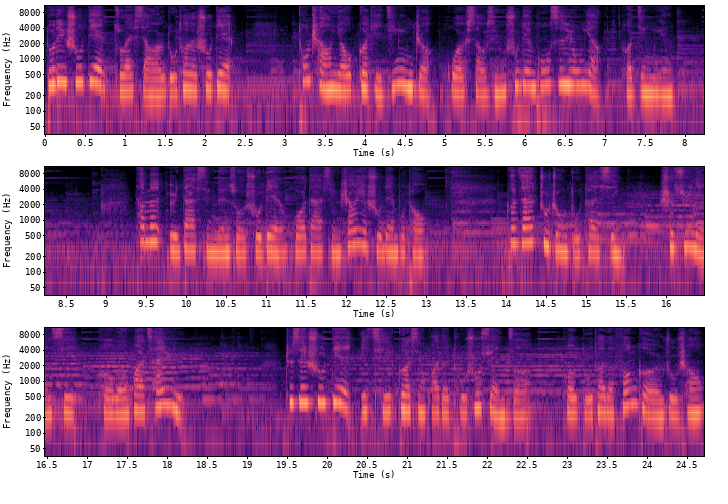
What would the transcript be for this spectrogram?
独立书店作为小而独特的书店，通常由个体经营者或小型书店公司拥有和经营。他们与大型连锁书店或大型商业书店不同，更加注重独特性、社区联系和文化参与。这些书店以其个性化的图书选择和独特的风格而著称，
